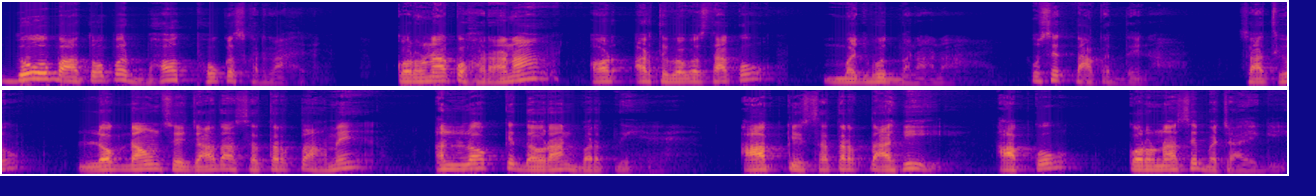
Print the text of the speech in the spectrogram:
दो बातों पर बहुत फोकस करना है। कोरोना को हराना और अर्थव्यवस्था को मज़बूत बनाना, उसे ताकत देना। साथियों, लॉकडाउन से ज़्यादा सतर्कता हमें अनलॉक के दौरान बरतनी है। आपकी सतर्कता ही आपको कोरोना से बचाएगी।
